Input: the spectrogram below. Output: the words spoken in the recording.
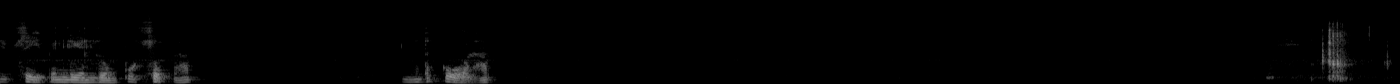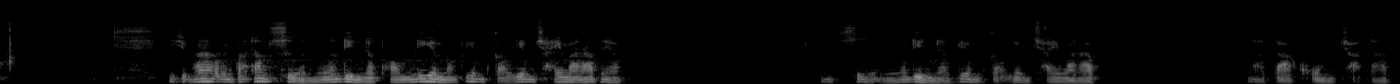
ยี่สิบสี่เป็นเหรียญหลวงปู่ศุกร์นะครับเนื้อตะกั่วนะครับยี่สิบห้าก็เป็นพระถ้ำเสือเนื้อดินนะพร้อมเลี่ยมนะเลี่ยมเก่าเลี่ยมใช้มานะครับเนี่ยครับถ้ำเสือเนื้อดินนะเลี่ยมเก่าเลี่ยมใช้มานะครับ หน้าตาคมชัดนะครับ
